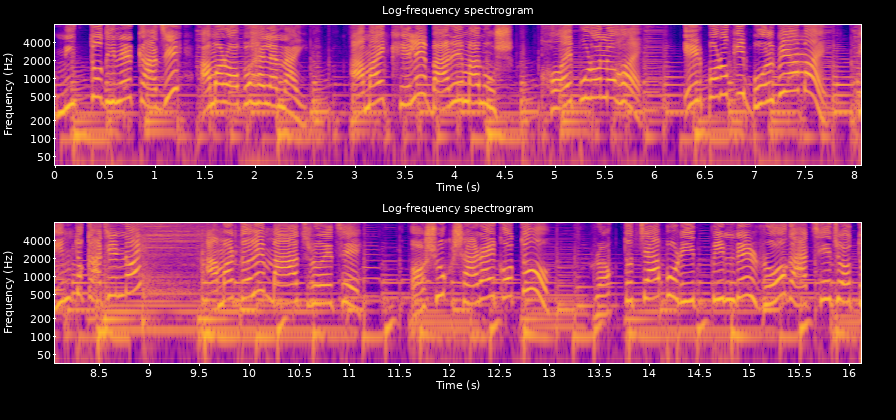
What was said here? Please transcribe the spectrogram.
নিত্যদিনের কাজে আমার অবহেলা নাই। আমায় খেলে বারে মানুষ। ক্ষয় পূরণও হয়। এরপরও কি বলবে আমায়? ডিম তো কাজের নয়। আমার দলে মাছ রয়েছে। অসুখ সারায় কত? রক্তচাপ ও হৃৎপিণ্ডের রোগ আছে যত।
